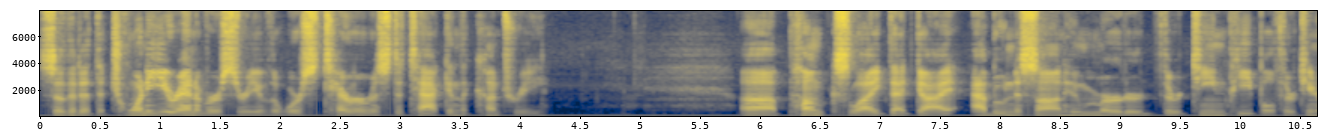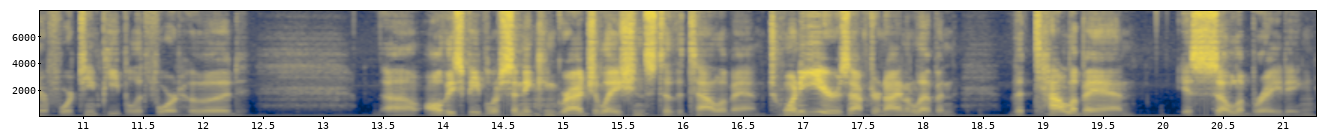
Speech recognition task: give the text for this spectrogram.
So that at the 20 year anniversary of the worst terrorist attack in the country, uh, punks like that guy Abu Nissan who murdered 13 people, 13 or 14 people at Fort Hood, uh, all these people are sending congratulations to the Taliban. 20 years after 9 11, the Taliban is celebrating,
